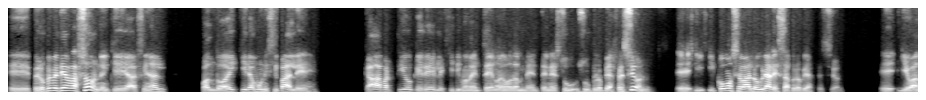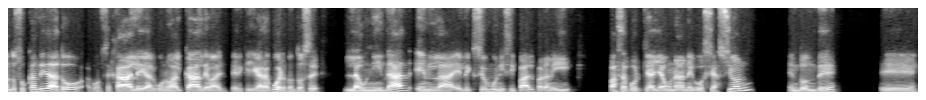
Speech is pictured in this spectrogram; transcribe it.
Eh, pero Pepe tiene razón en que al final, cuando hay que ir a municipales, cada partido quiere legítimamente de nuevo también tener su, su propia expresión. Eh, y, cómo se va a lograr esa propia expresión? Eh, llevando sus candidatos a concejales, algunos alcaldes, va a tener que llegar a acuerdo. Entonces, la unidad en la elección municipal para mí pasa porque haya una negociación en donde eh,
